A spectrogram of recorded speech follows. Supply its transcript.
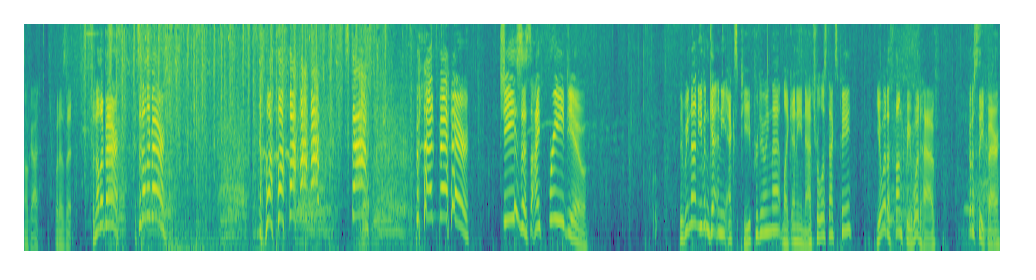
Oh god. What is it? It's another bear! It's another bear! Stop! Bad bear! Jesus, I freed you! Did we not even get any XP for doing that? Like any naturalist XP? You would have thunk we would have. Go to sleep, bear.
